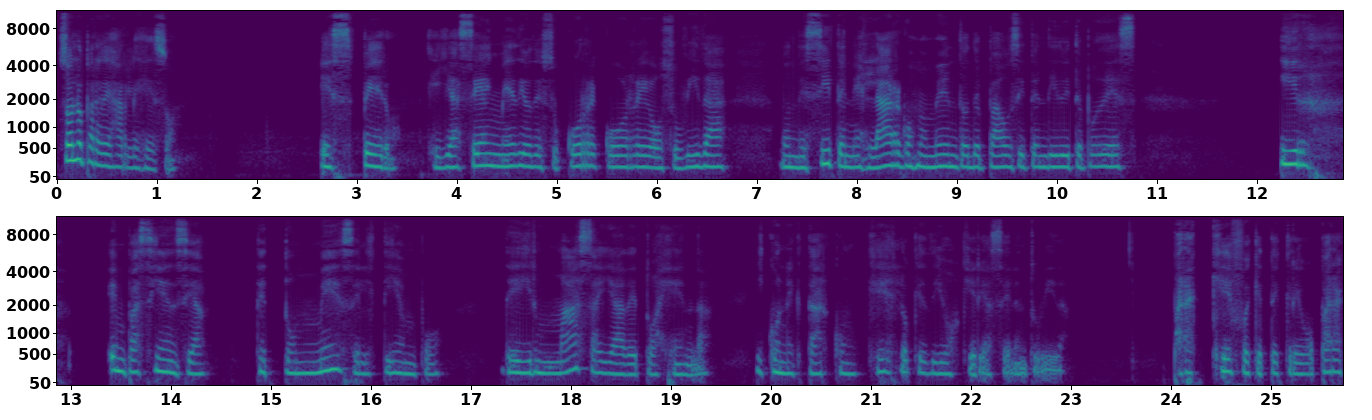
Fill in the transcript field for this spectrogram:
solo para dejarles eso. Espero que ya sea en medio de su corre-corre o su vida donde sí tenés largos momentos de pausa y tendido y te podés ir en paciencia, te tomes el tiempo de ir más allá de tu agenda y conectar con qué es lo que Dios quiere hacer en tu vida. ¿Para qué fue que te creó? ¿Para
